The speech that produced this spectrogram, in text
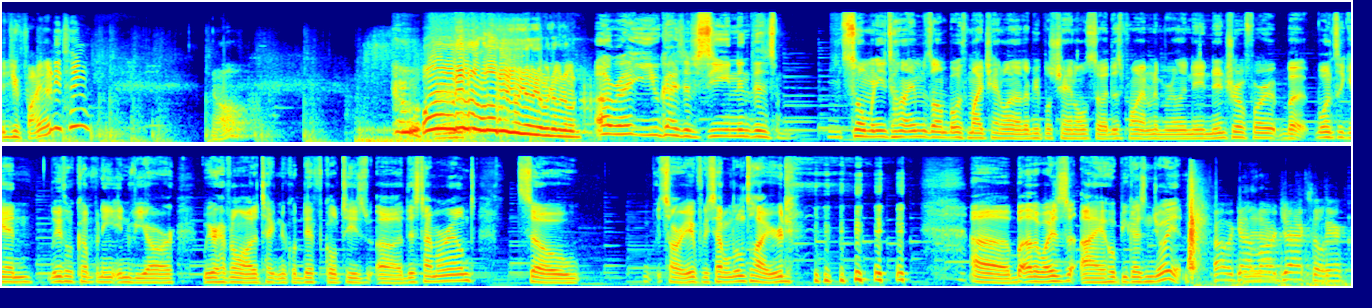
Did you find anything? No. All right, you guys have seen this so many times on both my channel and other people's channels, so at this point I don't even really need an intro for it, but once again, Lethal Company in VR, we are having a lot of technical difficulties uh, this time around, so sorry if we sound a little tired. uh, but otherwise, I hope you guys enjoy it. Oh, we got a large axle here.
